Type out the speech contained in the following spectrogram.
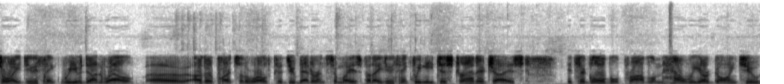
So I do think we've done well. Uh, other parts of the world could do better in some ways, but I do think we need to strategize it's a global problem, how we are going to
